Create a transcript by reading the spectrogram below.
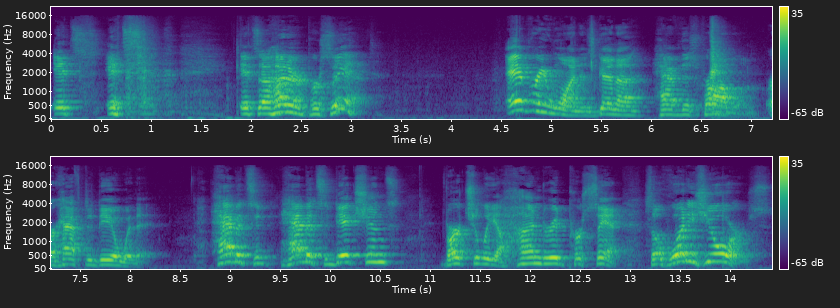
it's it's it's a hundred percent. Everyone is gonna have this problem or have to deal with it. Habits habits addictions, virtually a hundred percent. So what is yours?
